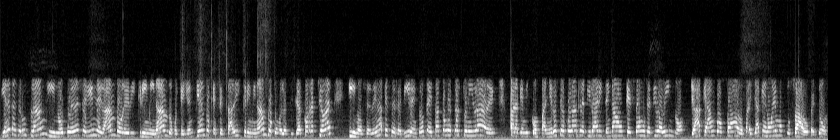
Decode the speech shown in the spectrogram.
tiene que hacer un plan y no puede seguir negándole, discriminando, porque yo entiendo que se está discriminando con el oficial correccional y no se deja que se retire. Entonces, estas son oportunidades para que mis compañeros se puedan retirar y tengan, aunque sea un retiro digno, ya que han gozado, o sea, ya que no hemos gozado, perdón,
